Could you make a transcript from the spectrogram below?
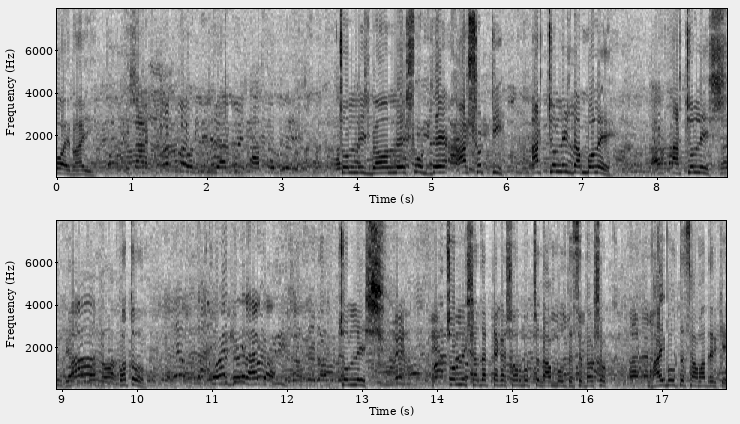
কয় ভাই? চল্লিশ, বিয়াল্লিশ উর্ধে আটষট্টি, আটচল্লিশ দাম বলে। আটচল্লিশ। কত? চল্লিশ। চল্লিশ হাজার টাকা সর্বোচ্চ দাম বলতেছে দর্শক। ভাই বলতেছে আমাদেরকে।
